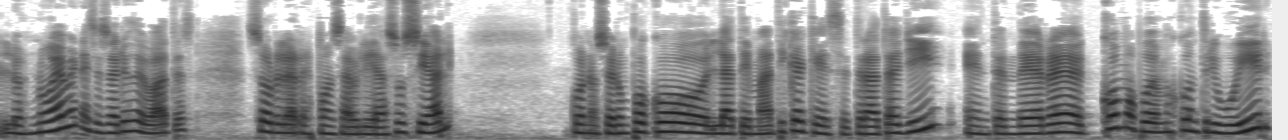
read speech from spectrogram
los nueve necesarios debates sobre la responsabilidad social, conocer un poco la temática que se trata allí, entender eh, cómo podemos contribuir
